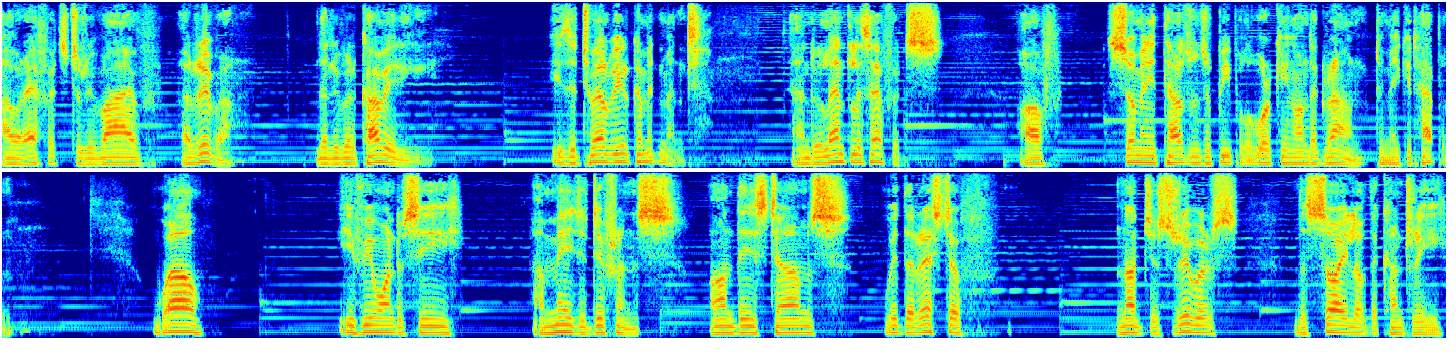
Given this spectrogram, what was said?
our efforts to revive a river, the river Kaveri, is a twelve-year commitment and relentless efforts of so many thousands of people working on the ground to make it happen. Well, if we want to see a major difference on these terms with the rest of not just rivers, the soil of the country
